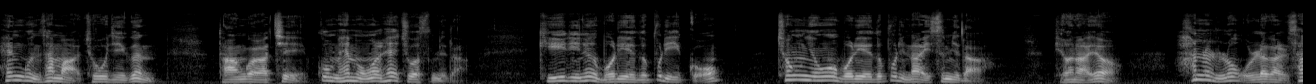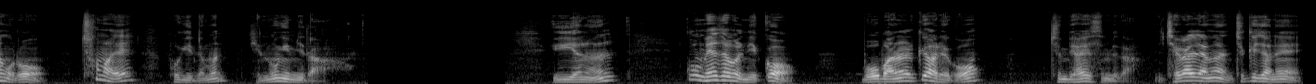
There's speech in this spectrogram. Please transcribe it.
행군 삼아 조직은 다음과 같이 꿈 해몽을 해 주었습니다. 기린의 머리에도 뿔이 있고 청룡의 머리에도 뿔이 나 있습니다. 변하여 하늘로 올라갈 상으로 천하에 보기 드문 길몽입니다. 위연은 꿈 해석을 믿고 모반을 꾀하려고 준비하였습니다. 제갈량은 죽기 전에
